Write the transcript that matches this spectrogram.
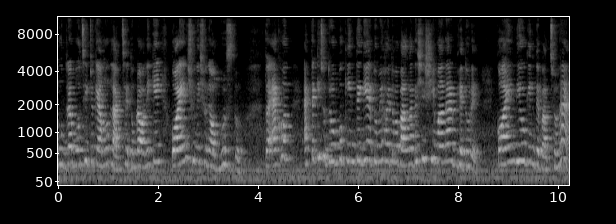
মুদ্রা বলছি, একটু কেমন লাগছে? তোমরা অনেকেই কয়েন শুনে শুনে অভ্যস্ত। তো এখন একটা কিছু দ্রব্য কিনতে গিয়ে তুমি হয়তো বাংলাদেশের সীমানার ভেতরে কয়েন দিয়েও কিনতে পারছ হ্যাঁ?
